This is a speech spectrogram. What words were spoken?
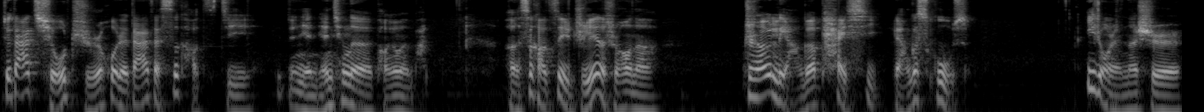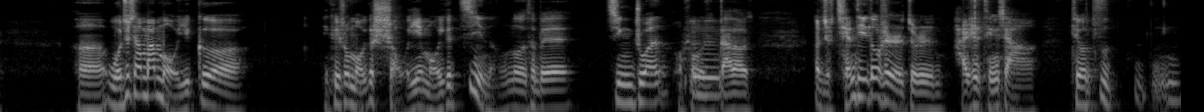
就大家求职或者大家在思考自己年年轻的朋友们吧，呃，思考自己职业的时候呢，至少有两个派系，两个 schools。一种人呢是，呃，我就想把某一个。你可以说某一个手艺、某一个技能弄得特别精专，我说我就达到，啊，就前提都是就是还是挺想挺有自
